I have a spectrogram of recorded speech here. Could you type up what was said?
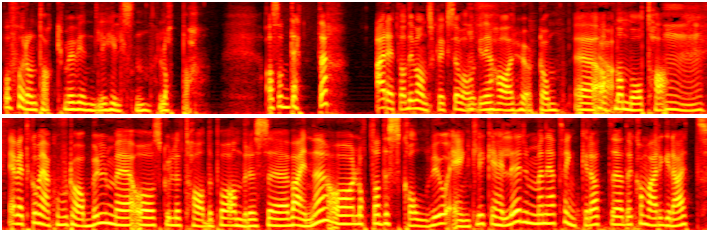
På forhånd takk med vennlig hilsen Lotta. Altså, dette er et av de vanskeligste valgene jeg har hørt om uh, at man må ta. Jeg vet ikke om jeg er komfortabel med å skulle ta det på andres eh, vegne, og Lotta, det skal vi jo egentlig ikke heller, men jeg tenker at eh, det kan være greit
